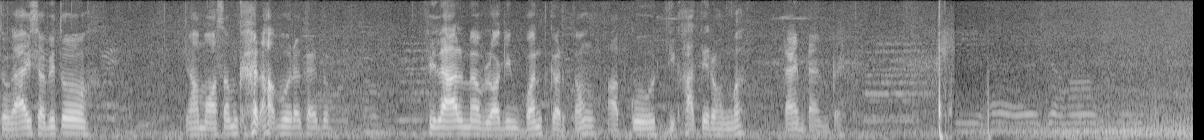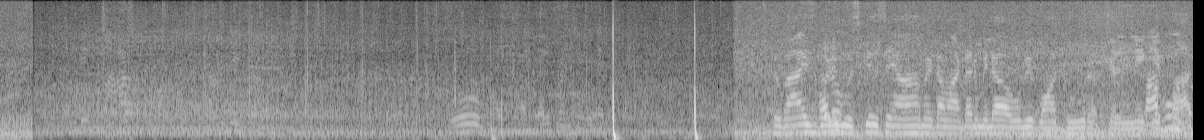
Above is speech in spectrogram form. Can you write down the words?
तो गाइस अभी तो यहाँ मौसम ख़राब हो रखा है तो फ़िलहाल मैं व्लॉगिंग बंद करता हूँ। आपको दिखाते रहूँगा टाइम टाइम पे। तो गाइस बड़ी मुश्किल से यहाँ हमें टमाटर मिला वो भी बहुत दूर चलने के बाद।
